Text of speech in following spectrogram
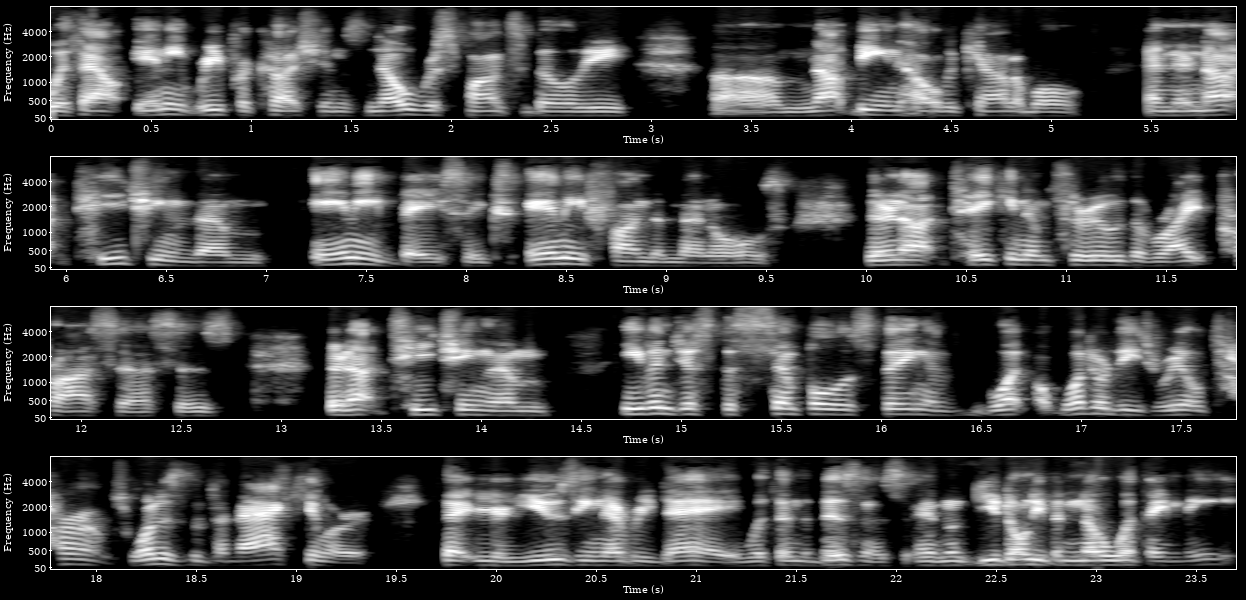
without any repercussions, no responsibility, um, not being held accountable, and they're not teaching them any basics, any fundamentals. They're not taking them through the right processes. They're not teaching them even just the simplest thing of what what are these real terms? What is the vernacular that you're using every day within the business, and you don't even know what they mean.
